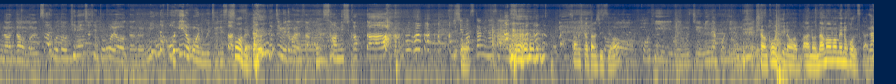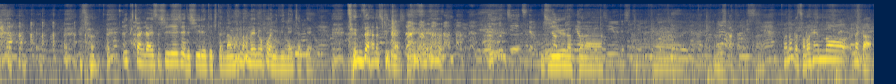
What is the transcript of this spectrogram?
ななんか最後どう記念写真撮ろうよってなったらみんなコーヒーの方に夢中でさそうだよ。こっち向いてこられてさ寂しかった。聞いてますか皆さん？楽しかったらしいですよ。コーヒーに夢中みんなコーヒーに夢中でししかもコーヒーのあの生豆の方ですからね いくちゃんが SCAJ で仕入れてきた生豆の方にみんな行っちゃって。全然話聞いてない。自由だったな。自由でしたね。楽しかったですね。まあ、なんかその辺のなんか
